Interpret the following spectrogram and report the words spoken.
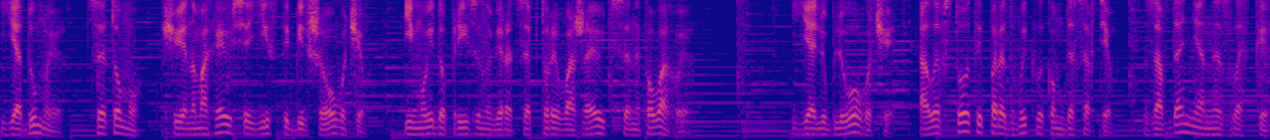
Я думаю, це тому, що я намагаюся їсти більше овочів, і мої допрізинові рецептори вважають це неповагою. Я люблю овочі, але встояти перед викликом десертів завдання не з легких.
